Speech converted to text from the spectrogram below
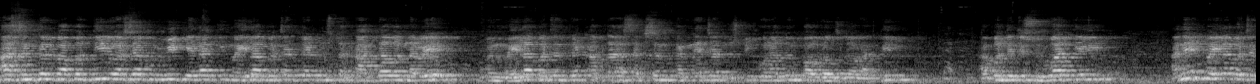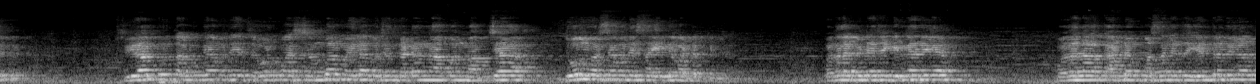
हा संकल्प आपण तीन वर्षापूर्वी केला की महिला बचत गट नुसतं कागदावर नव्हे पण महिला बचत गट आपल्याला सक्षम करण्याच्या दृष्टिकोनातून पावलं उचलावं लागतील. आपण त्याची सुरुवात केली. अनेक महिला बचत गट श्रीरामपूर तालुक्यामध्ये जवळपास शंभर महिला बचत गटांना आपण मागच्या दोन वर्षामध्ये साहित्य वाटप केलं. कोणाला पिठाच्या गिरण्या दिल्या कोणाला कांडप मसाल्याचं यंत्र दिलं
